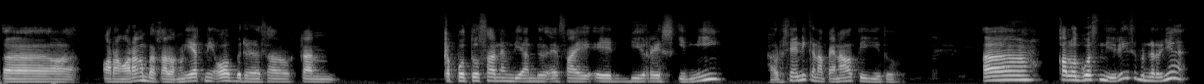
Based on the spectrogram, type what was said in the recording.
eh, orang-orang bakal ngeliat nih oh berdasarkan keputusan yang diambil FIA di race ini harusnya ini kena penalti gitu. Uh, kalau gue sendiri sebenarnya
